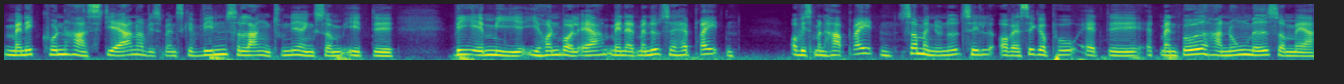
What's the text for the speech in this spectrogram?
man ikke kun har stjerner, hvis man skal vinde så lang en turnering, som et øh, VM i, i håndbold er, men at man er nødt til at have bredden. Og hvis man har bredden, så er man jo nødt til at være sikker på, at, øh, at man både har nogen med, som er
